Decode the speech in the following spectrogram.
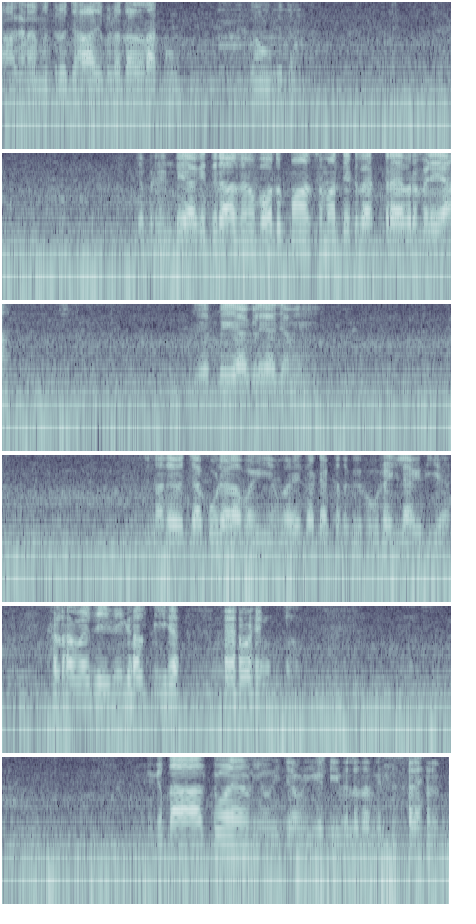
ਆ ਖੜਾ ਮਿੱਤਰੋ, ਜਹਾਜ਼ ਪਹਿਲਾਂ ਤਾਂ ਲੜਾਕੂ। ਗਾਉਂ ਕਿਦਾਂ? ਤੇ ਬਠਿੰਡੇ ਆ ਕੇ ਤੇ ਰਾਹ ਸਾਨੂੰ ਬਹੁਤ ਭਾਂਤ ਸਮਾਨ ਤੇ ਡਰਾਈਵਰ ਮਿਲਿਆ। ਇਹ ਬੇਅਗਲੇ ਆ ਜਾਵੇਂ ਜਿਨ੍ਹਾਂ ਦੇ ਵਿੱਚ ਆ ਘੋੜੇ ਵਾਲਾ ਬਾਈ ਨਹੀਂ ਆਉਂਦਾ, ਇਹ ਤਾਂ ਡੱਕ ਤਾਂ ਕੋਈ ਹੋਰ ਹੀ ਲੱਗਦੀ ਆ। ਖੜਾ ਵੈਸੇ ਇਹ ਵੀ ਗਲਤੀ ਆ। ਆਲਟੋ ਵਾਲਿਆਂ ਨੂੰ ਨਹੀਂ ਆਉਂਦੀ ਚਲਾਉਣੀ ਗੱਡੀ ਪਹਿਲਾਂ ਤਾਂ ਮੇਰੇ ਸਾਲਿਆਂ ਨੂੰ।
